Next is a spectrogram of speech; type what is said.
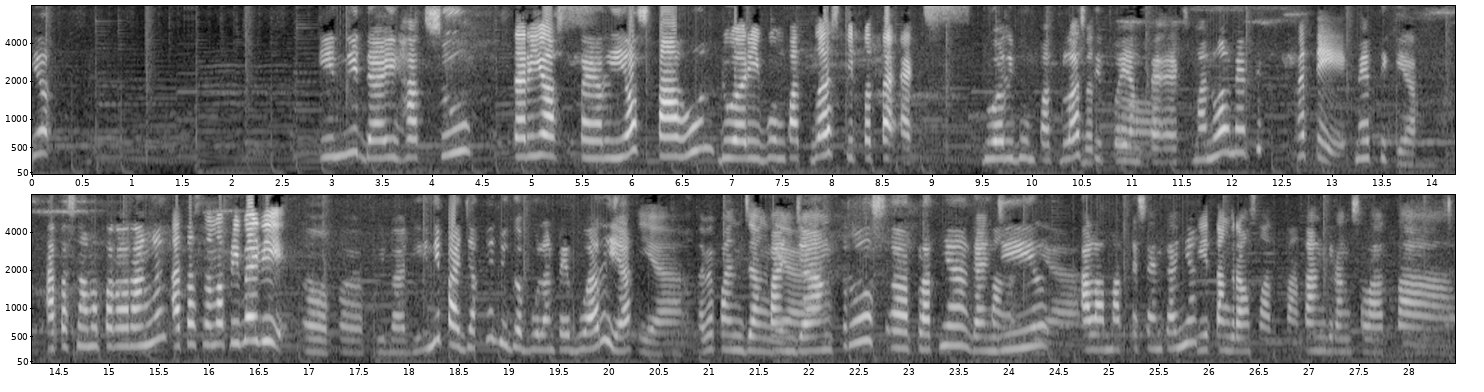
yuk. Ini Daihatsu Terios Terios tahun 2014 tipe TX. 2014 Betul. tipe yang TX manual Matic Matic. Matic ya atas nama perorangan Atas nama pribadi. pe- pribadi ini pajaknya juga bulan Februari ya Iya, tapi panjang panjang terus eh, platnya ya. ganjil Iya. alamat SNK-nya Di Tangerang Selatan. Tangerang Selatan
